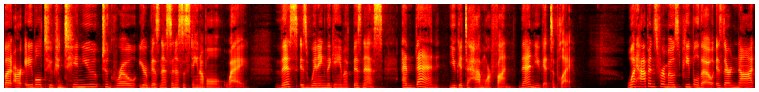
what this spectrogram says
but are able to continue to grow your business in a sustainable way. This is winning the game of business. And then you get to have more fun. Then you get to play. What happens for most people, though, is they're not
